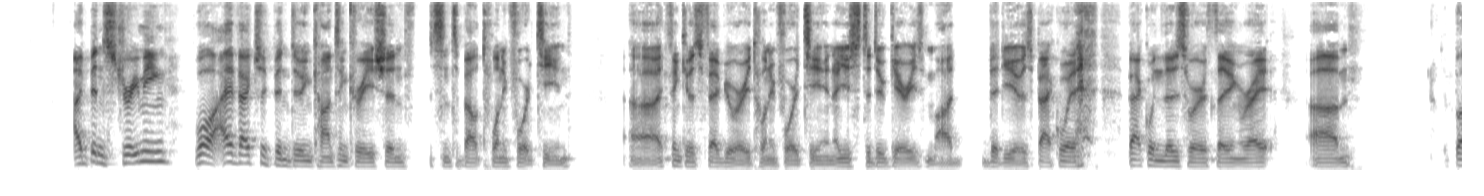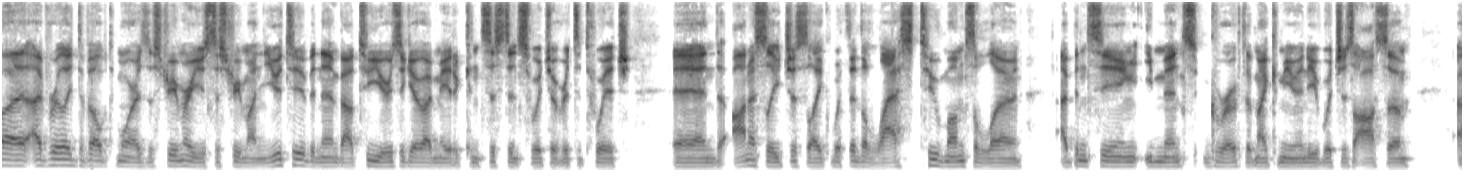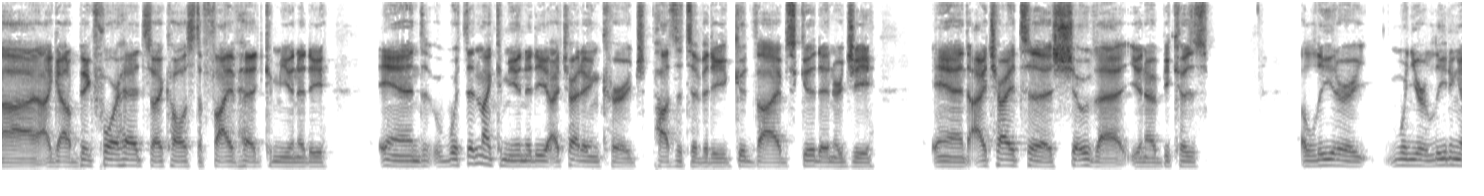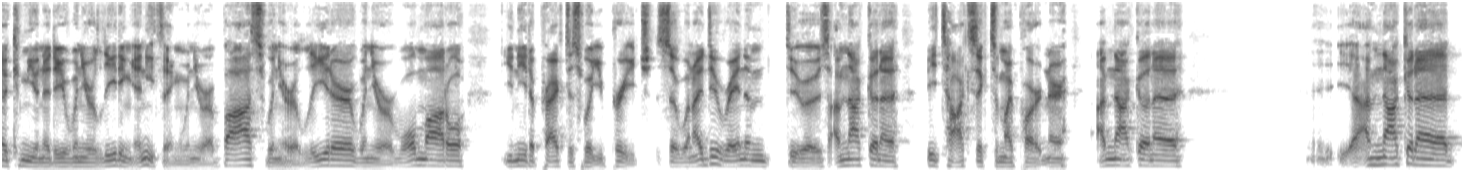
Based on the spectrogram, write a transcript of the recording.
I've been streaming. Well, I've actually been doing content creation since about 2014. Uh, I think it was February 2014. I used to do Garry's Mod videos back when back when those were a thing, right? Um, but I've really developed more as a streamer. I used to stream on YouTube, and then about two years ago, I made a consistent switch over to Twitch. And honestly, just like within the last two months alone, I've been seeing immense growth of my community, which is awesome. Uh, I got a big forehead, so I call us the five head community. And within my community, I try to encourage positivity, good vibes, good energy. And I try to show that, you know, because a leader, when you're leading a community, when you're leading anything, when you're a boss, when you're a leader, when you're a role model, you need to practice what you preach. So when I do random duos, I'm not going to be toxic to my partner. I'm not going to, I'm not going to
